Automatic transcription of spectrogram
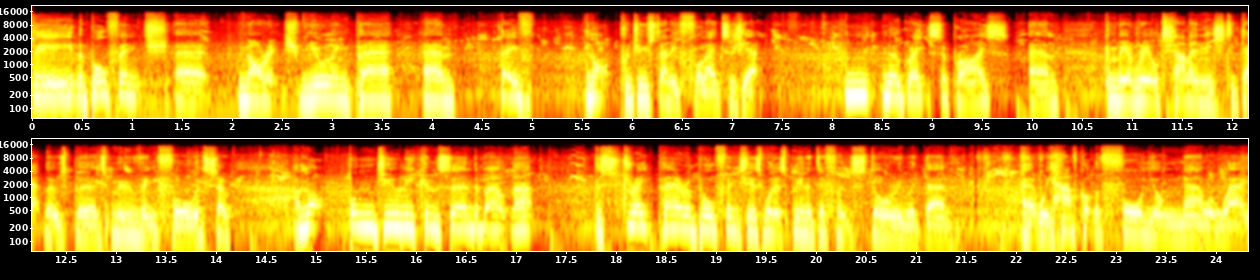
the the bullfinch uh, Norwich muling pair, um, they've not produced any full eggs as yet. No great surprise. Um, can be a real challenge to get those birds moving forward. So I'm not unduly concerned about that. The straight pair of bullfinches, well, it's been a different story with them. Uh, we have got the four young now away.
